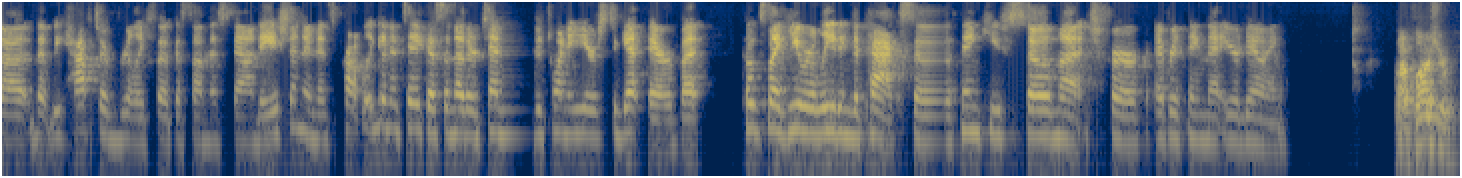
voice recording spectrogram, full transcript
uh, that we have to really focus on this foundation, and it's probably going to take us another 10 to 20 years to get there. But folks like you are leading the pack, so thank you so much for everything that you're doing. My pleasure.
